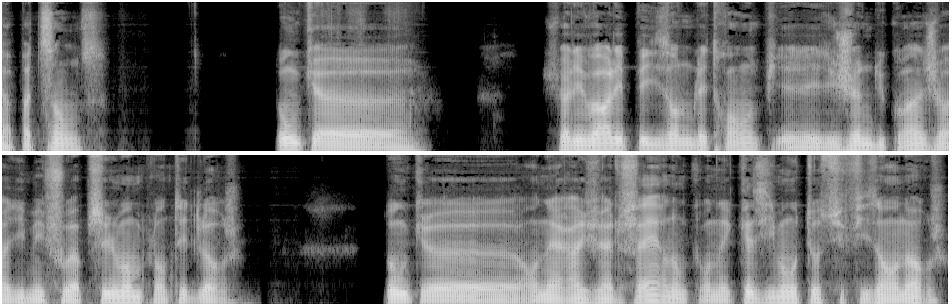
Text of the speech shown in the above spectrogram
n'a pas de sens. Donc je suis allé voir les paysans de Blétran, puis les jeunes du coin, je leur ai dit mais il faut absolument me planter de l'orge. Donc euh, on est arrivé à le faire, donc on est quasiment autosuffisant en orge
